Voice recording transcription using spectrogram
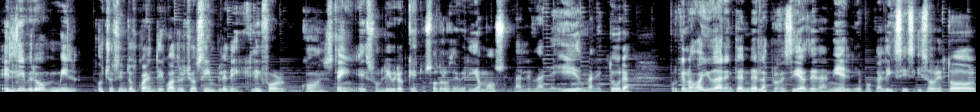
El libro 1844 Hecho Simple de Clifford Goldstein es un libro que nosotros deberíamos darle una leída, una lectura, porque nos va a ayudar a entender las profecías de Daniel y Apocalipsis y sobre todo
